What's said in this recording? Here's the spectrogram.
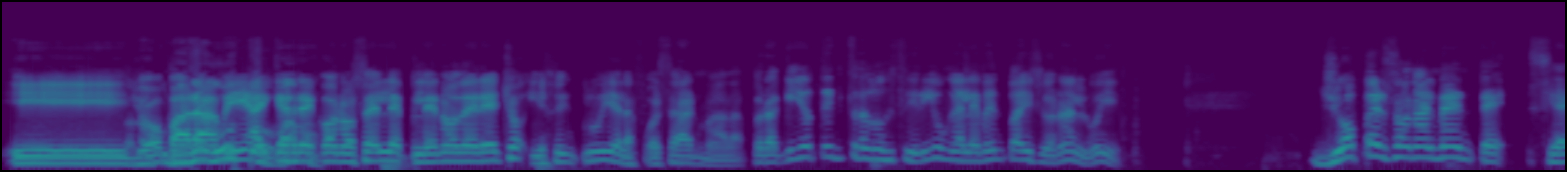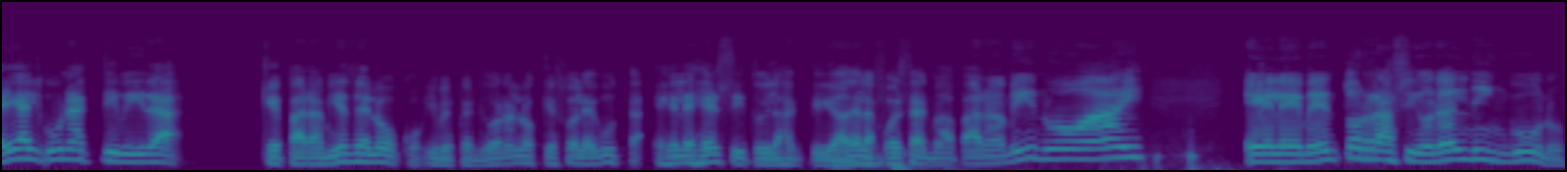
Y No, yo no para mí gusto, hay que vamos. reconocerle pleno derecho y eso incluye las Fuerzas Armadas. Pero aquí yo te introduciría un elemento adicional, Luis. Yo personalmente, si hay alguna actividad que para mí es de loco, y me perdonan los que eso les gusta, es el ejército y las actividades de las. Fuerzas Armadas. Para mí no hay elemento racional ninguno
